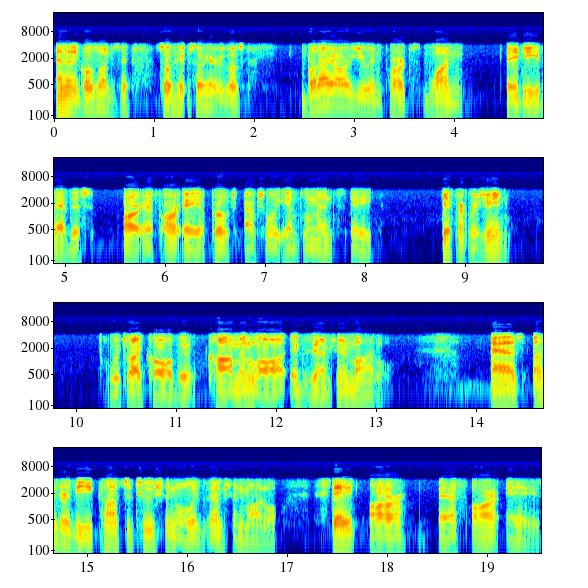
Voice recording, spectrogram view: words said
And then it goes on to say, so here, so here it goes. But I argue in parts 1 AD that this RFRA approach actually implements a different regime which I call the common law exemption model. As under the constitutional exemption model, state RFRAs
